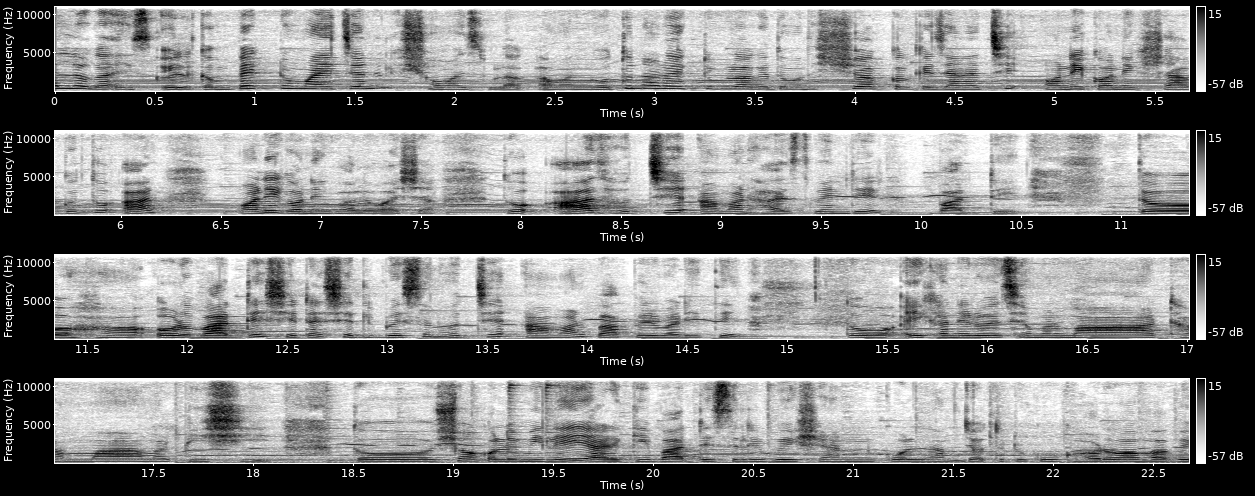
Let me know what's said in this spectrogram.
Hello guys welcome back to my channel Samaj blog. আমার নতুন আরও একটি ব্লগে তোমাদের সকলকে জানাচ্ছি অনেক অনেক স্বাগত আর অনেক অনেক ভালোবাসা। তো আজ হচ্ছে আমার হাজব্যান্ডের বার্থডে। তো হ্যাঁ, ওর বার্থডে সেটা সেলিব্রেশন হচ্ছে আমার বাপের বাড়িতে। তো এখানে রয়েছে আমার মা ঠাম্মা আমার পিসি। তো সকলে মিলেই আর কি বার্থডে সেলিব্রেশন করলাম যতটুকু ঘরোয়াভাবে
